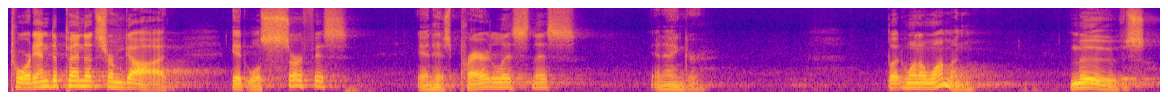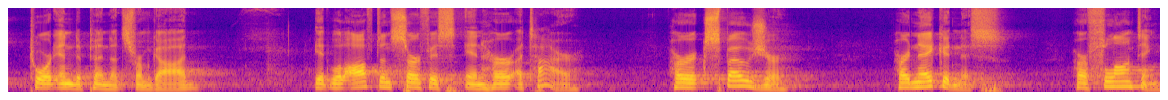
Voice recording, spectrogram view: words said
toward independence from God, it will surface in his prayerlessness and anger. But when a woman moves toward independence from God, it will often surface in her attire, her exposure, her nakedness, her flaunting.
